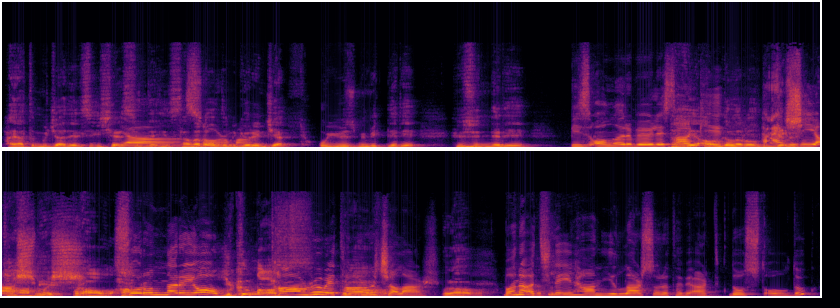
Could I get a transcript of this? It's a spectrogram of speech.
hayatın mücadelesi içerisinde Ya, insanlar sorma. olduğunu görünce o yüz mimikleri, hüzünleri, Biz onları böyle sanki algılar oldu, her mi? şeyi aşmış. bravo, ha. Sorunları yok. Yıkılmaz. Tanrı ve Bravo. tanrıçalar. bravo. Bana Atilla İlhan yıllar sonra tabii artık dost olduk.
